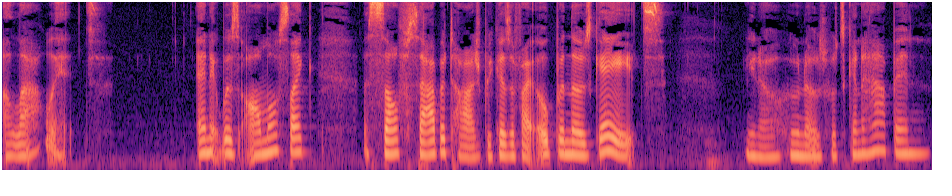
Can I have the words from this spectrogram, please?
allow it. And it was almost like a self sabotage because if I open those gates, you know, who knows what's going to happen?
